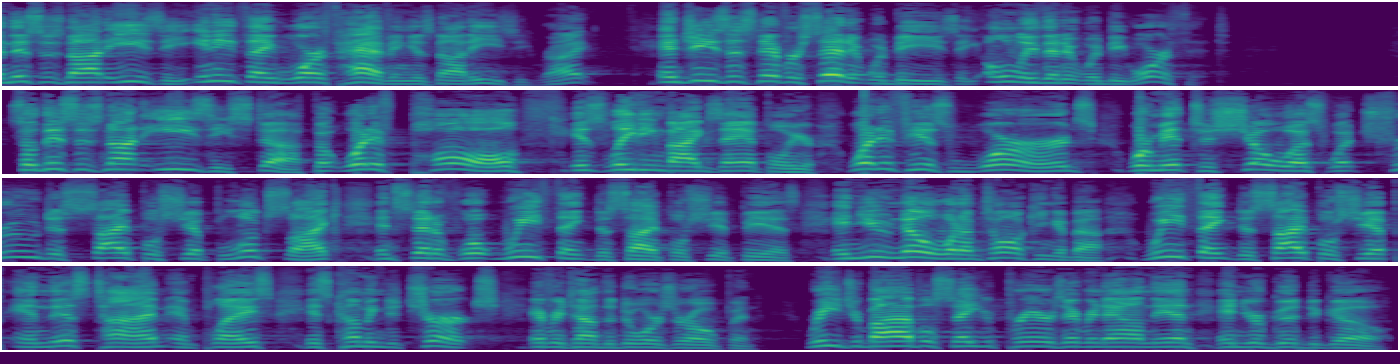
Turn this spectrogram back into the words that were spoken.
And this is not easy. Anything worth having is not easy, right? And Jesus never said it would be easy, only that it would be worth it. So, this is not easy stuff. But what if Paul is leading by example here? What if his words were meant to show us what true discipleship looks like instead of what we think discipleship is? And you know what I'm talking about. We think discipleship in this time and place is coming to church every time the doors are open. Read your Bible, say your prayers every now and then, and you're good to go.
